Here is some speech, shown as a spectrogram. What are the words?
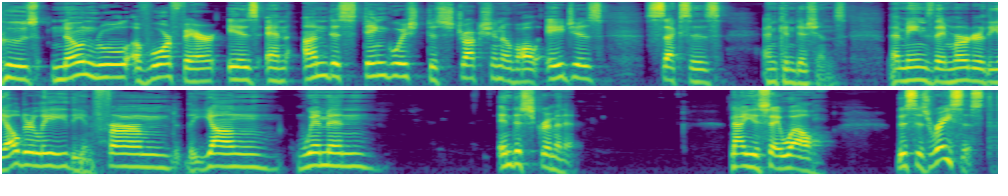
whose known rule of warfare is an undistinguished destruction of all ages, sexes, and conditions. That means they murder the elderly, the infirmed, the young, women, indiscriminate. Now you say, well, this is racist.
